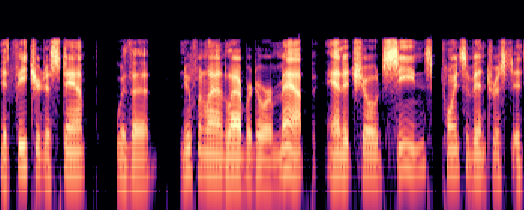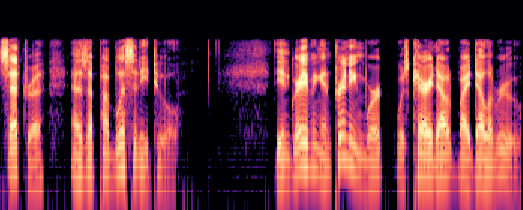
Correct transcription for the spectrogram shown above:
It featured a stamp with a Newfoundland Labrador map and it showed scenes, points of interest, etc. as a publicity tool. The engraving and printing work was carried out by De La Rue.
